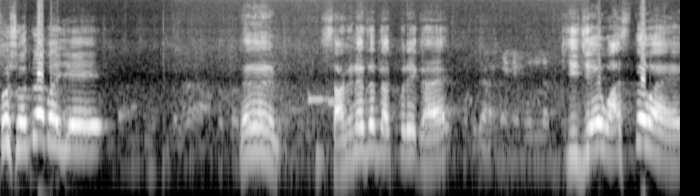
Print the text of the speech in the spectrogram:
तो शोधला पाहिजे. नाही, सांगण्याचं तात्पर्य काय? की जे वास्तव आहे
